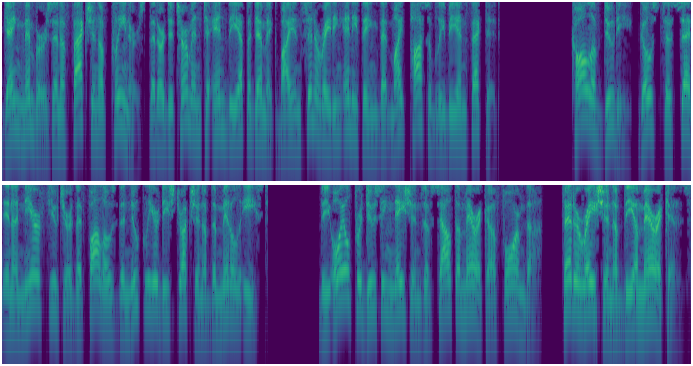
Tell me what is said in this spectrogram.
gang members and a faction of cleaners that are determined to end the epidemic by incinerating anything that might possibly be infected. Call of Duty, Ghosts is set in a near future that follows the nuclear destruction of the Middle East. The oil-producing nations of South America form the Federation of the Americas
